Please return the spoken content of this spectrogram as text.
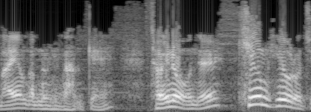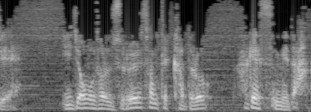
마영 감독님과 함께 저희는 오늘 키움 히어로즈의 이정우 선수를 선택하도록 하겠습니다.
